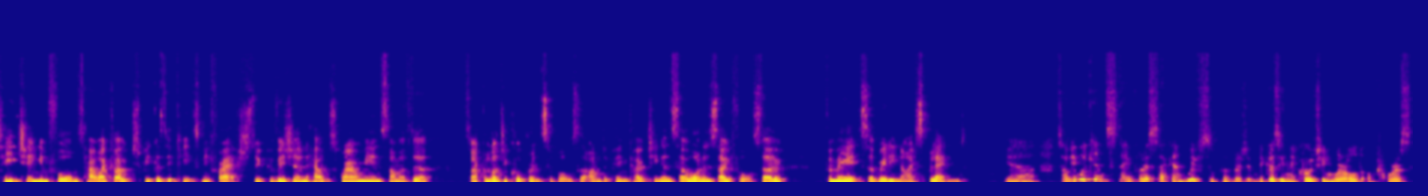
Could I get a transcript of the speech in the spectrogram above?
teaching informs how I coach because it keeps me fresh. Supervision helps ground me in some of the psychological principles that underpin coaching and so on and so forth. So for me, it's a really nice blend. Yeah. So if we can stay for a second with supervision, because in the coaching world, of course,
